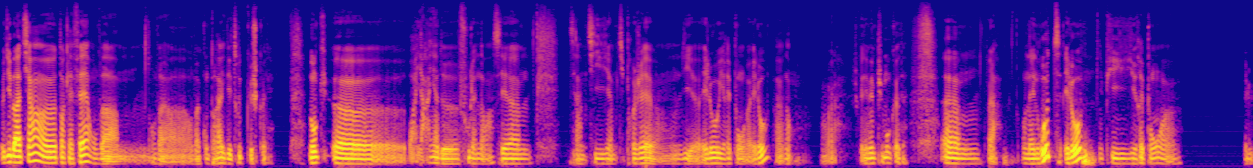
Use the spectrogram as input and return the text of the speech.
je me dis bah tiens, euh, tant qu'à faire, on va, on va, on va comparer avec des trucs que je connais. Donc il euh, n'y a rien de fou là-dedans. Hein. C'est c'est un petit, projet. On dit Hello, il répond Hello. non, voilà, je connais même plus mon code. voilà, on a une route Hello, et puis il répond Salut.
